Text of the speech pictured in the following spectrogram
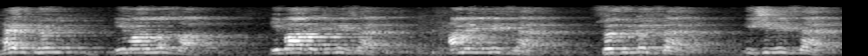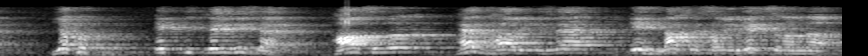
her gün imanımızla, ibadetimizle, amelimizle, sözümüzle, işimizle, yapıp ettiklerimizle, hasılı her halimizde ihlas ve samimiyet sınavına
